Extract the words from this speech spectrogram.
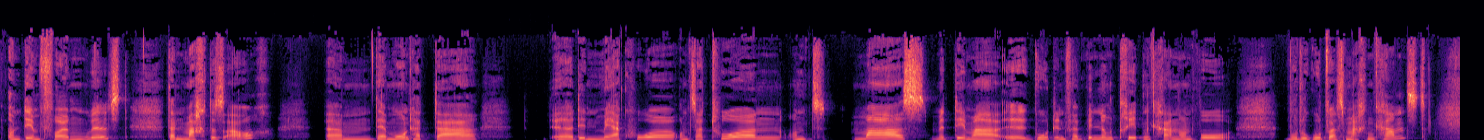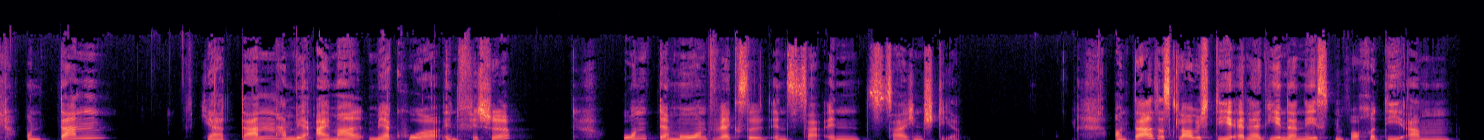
und dem folgen willst, dann mach das auch. Ähm, der Mond hat da äh, den Merkur und Saturn und Mars, mit dem er äh, gut in Verbindung treten kann und wo, wo du gut was machen kannst. Und dann, ja, dann haben wir einmal Merkur in Fische und der Mond wechselt ins, Ze ins Zeichen Stier. Und das ist, glaube ich, die Energie in der nächsten Woche, die am,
